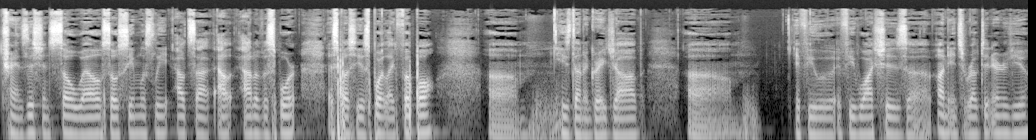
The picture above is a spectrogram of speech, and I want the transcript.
transitioned so well, so seamlessly outside out out of a sport, especially a sport like football. Um, he's done a great job. Um, if you if you watch his uh, uninterrupted interview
